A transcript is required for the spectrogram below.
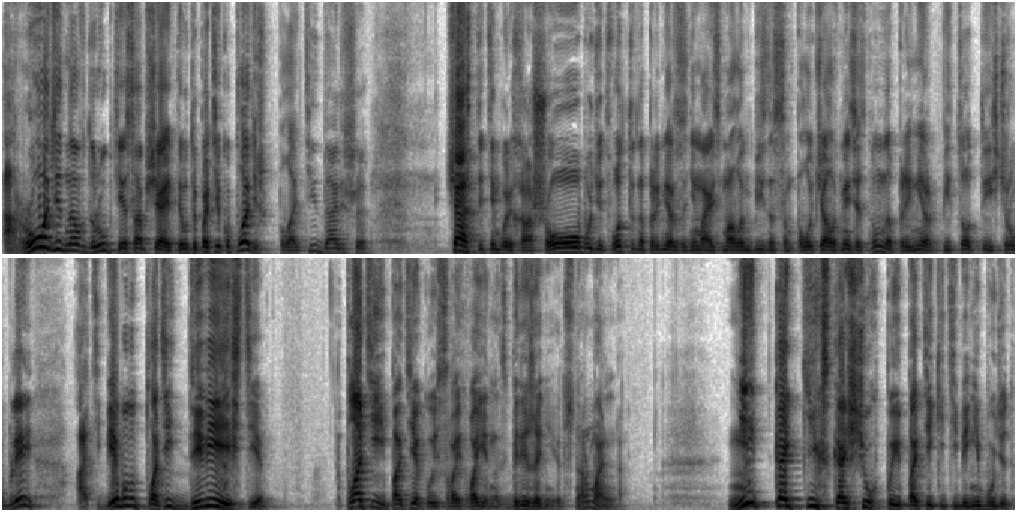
а родина вдруг тебе сообщает, ты вот ипотеку платишь, плати дальше. Сейчас тебе тем более хорошо будет. Вот ты, например, занимаясь малым бизнесом, получал в месяц, ну, например, 500 тысяч рублей, а тебе будут платить 200. Плати ипотеку из своих военных сбережений. Это же нормально. Никаких скощух по ипотеке тебе не будет.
